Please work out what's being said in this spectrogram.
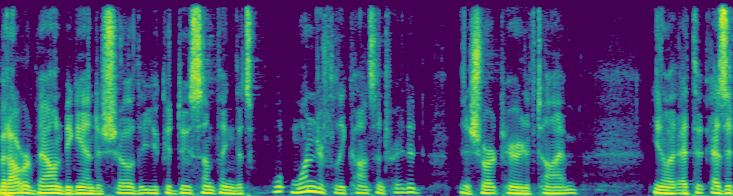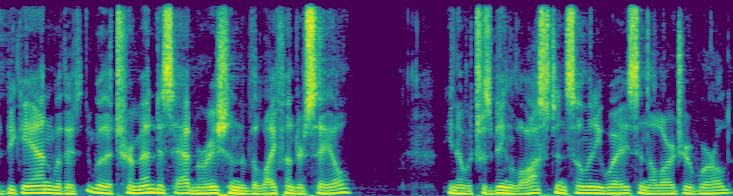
But Outward Bound began to show that you could do something that's wonderfully concentrated in a short period of time. You know, the, as it began with a, with a tremendous admiration of the life under sail, you know, which was being lost in so many ways in the larger world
